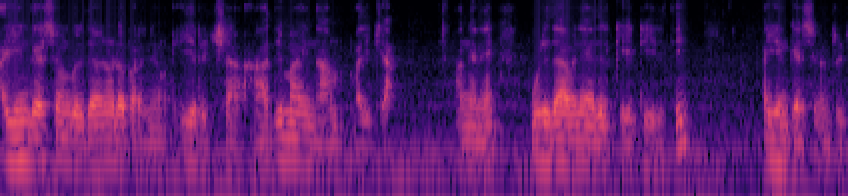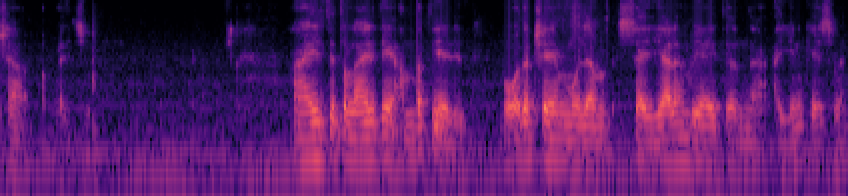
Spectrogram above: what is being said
അയ്യൻ കേശവൻ ഗുരുദേവനോട് പറഞ്ഞു ഈ റിക്ഷ ആദ്യമായി നാം വലിക്കാം. അങ്ങനെ ഗുരുദേവനെ അതിൽ കയറ്റിയിരുത്തി അയ്യൻ കേശവൻ റിക്ഷ വലിച്ചു ആയിരത്തി തൊള്ളായിരത്തി അമ്പത്തി ഏഴിൽ ബോധക്ഷയം മൂലം ശയ്യാലംബിയായി തീർന്ന അയ്യൻ കേശവൻ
